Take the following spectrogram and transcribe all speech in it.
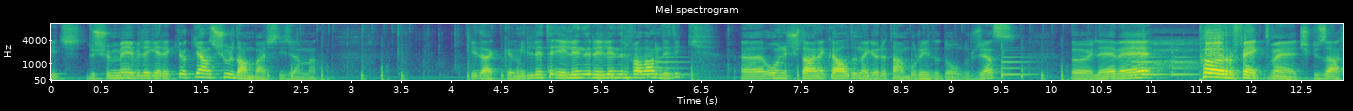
Hiç düşünmeye bile gerek yok. Yalnız şuradan başlayacağım ben. Bir dakika, millete eğlenir eğlenir falan dedik. E, 13 tane kaldığına göre tam burayı da dolduracağız. Böyle ve perfect match. Güzel.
